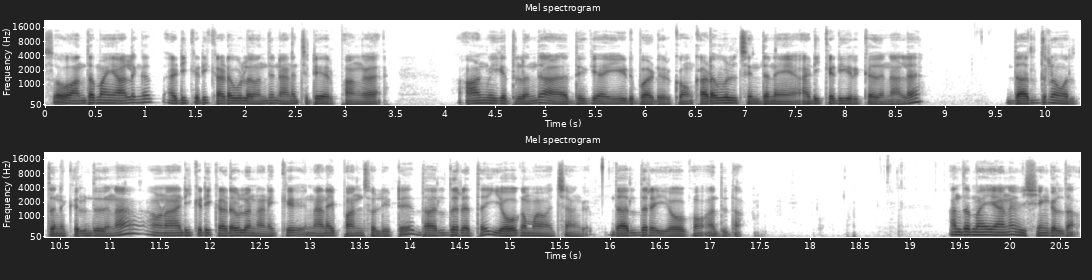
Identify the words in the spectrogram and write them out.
ஸோ அந்த மாதிரி ஆளுங்க அடிக்கடி கடவுளை வந்து நினச்சிட்டே இருப்பாங்க. ஆன்மீகத்தில் வந்து அதிக ஈடுபாடு இருக்கும். கடவுள் சிந்தனை அடிக்கடி இருக்கிறதுனால தரித்திரம் ஒருத்தனுக்கு இருந்ததுன்னா அவனை அடிக்கடி கடவுளை நினைக்க நினைப்பான்னு சொல்லிட்டு தரித்திரத்தை யோகமாக வச்சாங்க. தரித்திர யோகம் அதுதான். அந்த மாதிரியான விஷயங்கள் தான்.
